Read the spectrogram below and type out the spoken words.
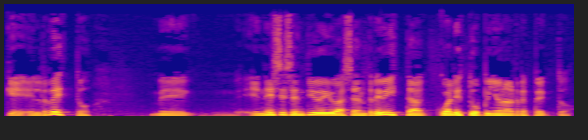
que El resto. en ese sentido iba esa entrevista, ¿cuál es tu opinión al respecto?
